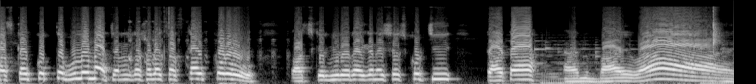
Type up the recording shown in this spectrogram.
সাবস্ক্রাইব করতে ভুলো না চ্যানেলটা সবাই সাবস্ক্রাইব করো। তো আজকের ভিডিওটা এখানে শেষ করছি। টাটা এন্ড বাই বাই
